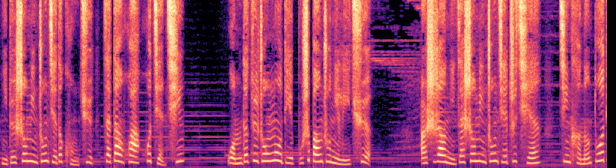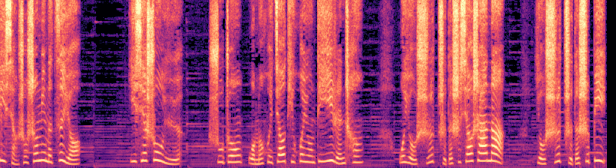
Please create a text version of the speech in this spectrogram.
你对生命终结的恐惧在淡化或减轻。我们的最终目的不是帮助你离去。而是让你在生命终结之前，尽可能多地享受生命的自由。一些术语，书中我们会交替混用第一人称，我有时指的是肖莎娜，有时指的是 B。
